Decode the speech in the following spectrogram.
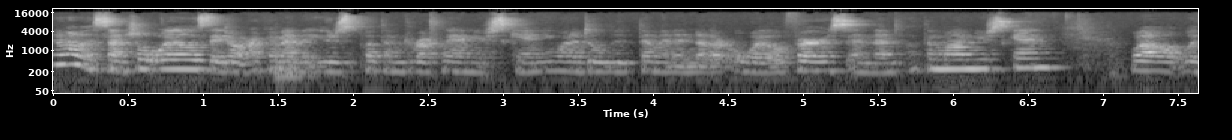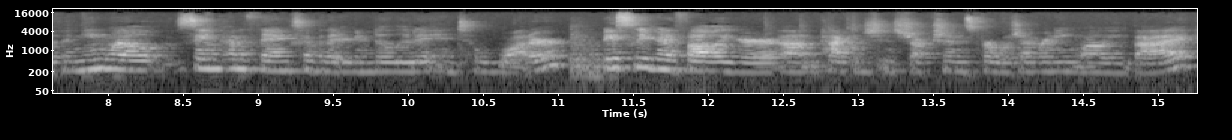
you know essential oils, they don't recommend that you just put them directly on your skin. You want to dilute them in another oil first and then put them on your skin. Well, with a neem oil, same kind of thing, except for that you're going to dilute it into water. Basically, you're going to follow your um, package instructions for whichever neem oil you buy.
